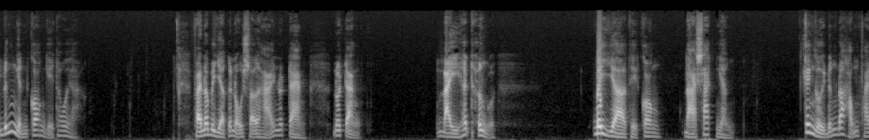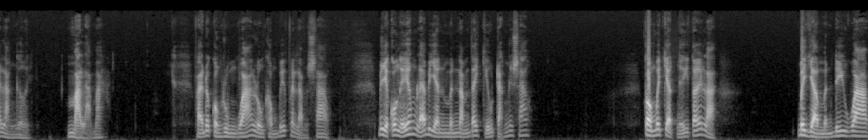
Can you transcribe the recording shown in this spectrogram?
đứng nhìn con vậy thôi à. Phải nói bây giờ cái nỗi sợ hãi nó tràn, nó tràn đầy hết hơn rồi. Bây giờ thì con đã xác nhận cái người đứng đó không phải là người mà là ma. Phải nói con run quá luôn không biết phải làm sao. Bây giờ con nghĩ không lẽ bây giờ mình nằm đây chịu trận hay sao? Con mới chợt nghĩ tới là bây giờ mình đi qua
